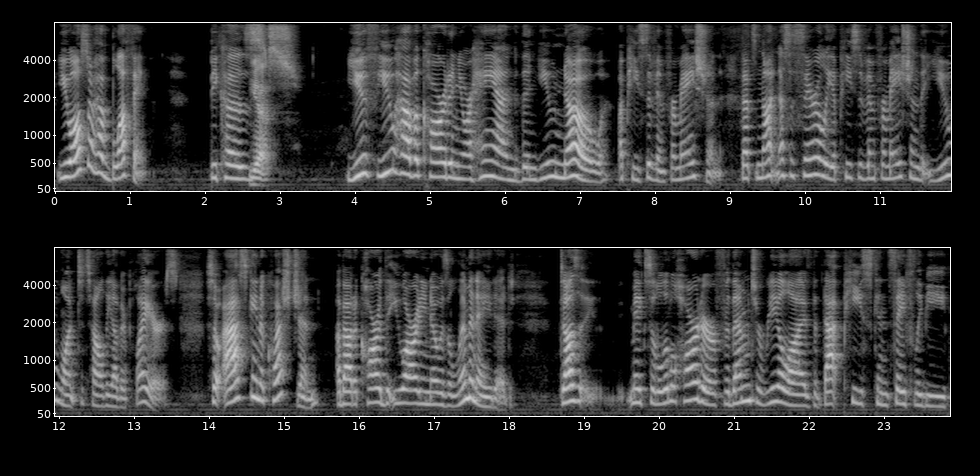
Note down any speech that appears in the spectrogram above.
You also have bluffing because Yes. You, if you have a card in your hand, then you know a piece of information. That's not necessarily a piece of information that you want to tell the other players. So asking a question about a card that you already know is eliminated does makes it a little harder for them to realize that that piece can safely be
